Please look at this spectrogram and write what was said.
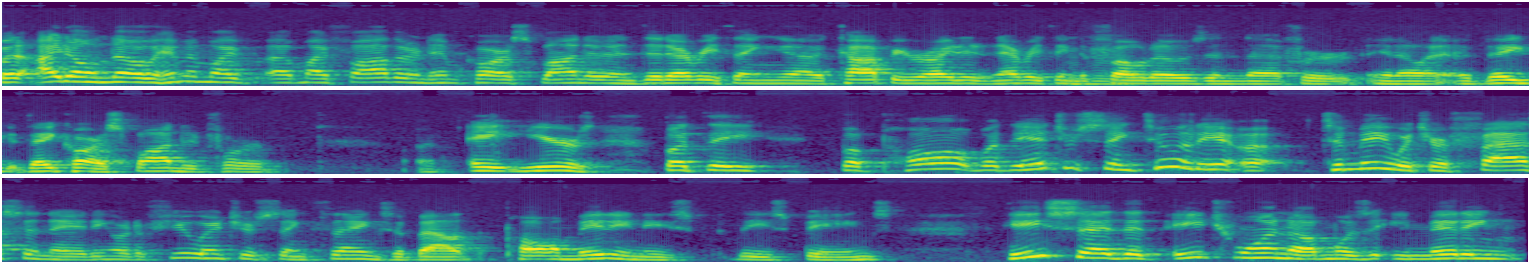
But I don't know. Him and my uh, my father and him corresponded and did everything, uh, copyrighted and everything, Mm-hmm. the photos and uh, for you know they they corresponded for uh, eight years. But the but Paul, but the interesting to it uh, to me, which are fascinating, or the few interesting things about Paul meeting these these beings. He said that each one of them was emitting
